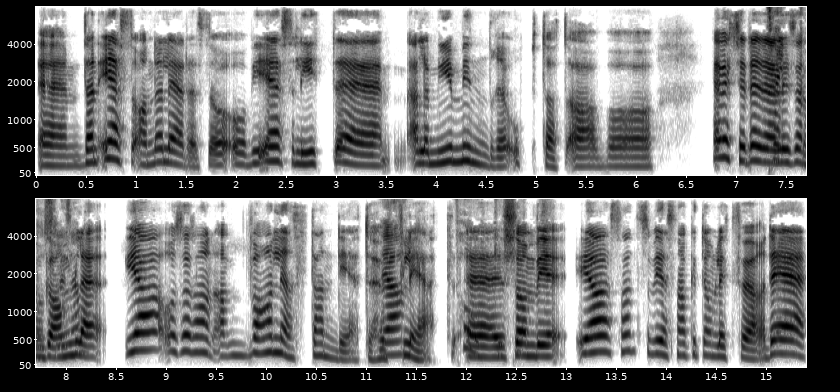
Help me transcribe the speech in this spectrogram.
den er så annerledes, og, vi er så lite, eller mye mindre opptatt av å Jeg vet ikke, det er litt liksom oss, gamle Ja, og så sånn vanlig anstendighet og Ja, høflighet. eh, som vi Ja, sant, som vi har snakket om litt før. Det er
